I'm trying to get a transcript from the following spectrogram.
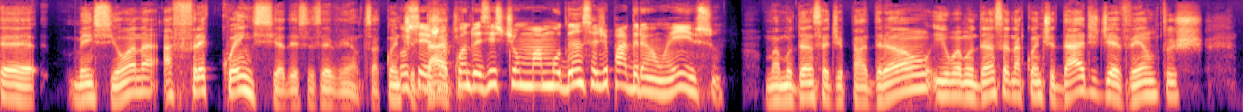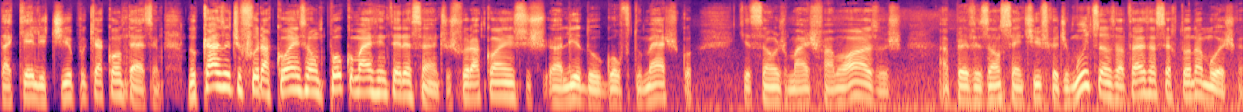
é, menciona a frequência desses eventos, a quantidade. Ou seja, quando existe uma mudança de padrão, é isso? Uma mudança de padrão e uma mudança na quantidade de eventos daquele tipo que acontecem. No caso de furacões é um pouco mais interessante. Os furacões ali do Golfo do México, que são os mais famosos, a previsão científica de muitos anos atrás acertou na mosca.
